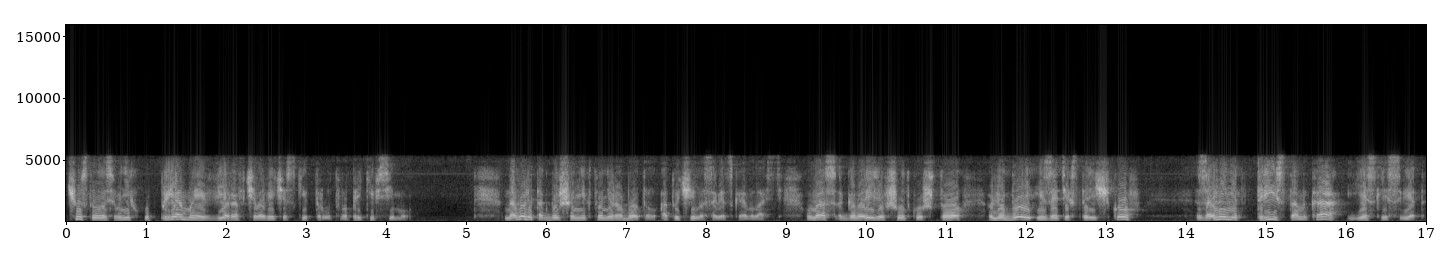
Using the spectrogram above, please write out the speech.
Чувствовалась в них упрямая вера в человеческий труд, вопреки всему. На воле так больше никто не работал, отучила советская власть. У нас говорили в шутку, что любой из этих старичков заменит три станка, если свет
